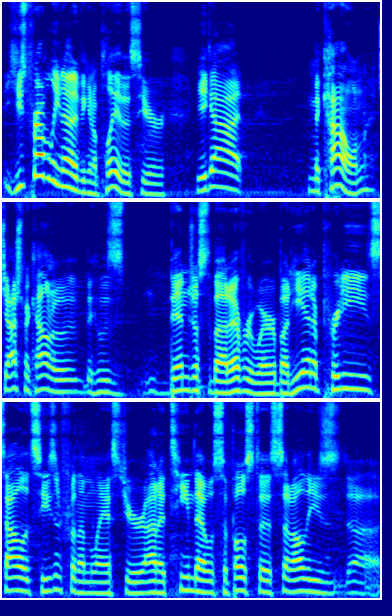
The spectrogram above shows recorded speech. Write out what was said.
He's probably not even going to play this year. You got McCown, Josh McCown, who, who's been just about everywhere, but he had a pretty solid season for them last year on a team that was supposed to set all these uh,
